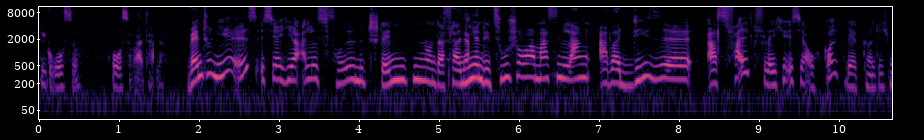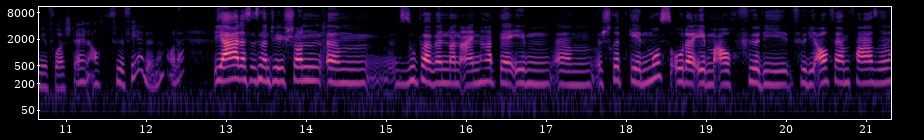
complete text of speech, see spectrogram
die große große Reithalle. Wenn Turnier ist, ist ja hier alles voll mit Ständen und da flanieren ja. die Zuschauermassen lang. Aber diese Asphaltfläche ist ja auch Gold wert, könnte ich mir vorstellen, auch für Pferde, ne? oder? Ja, das ist natürlich schon ähm, super, wenn man einen hat, der eben ähm, Schritt gehen muss oder eben auch für die, für die Aufwärmphase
